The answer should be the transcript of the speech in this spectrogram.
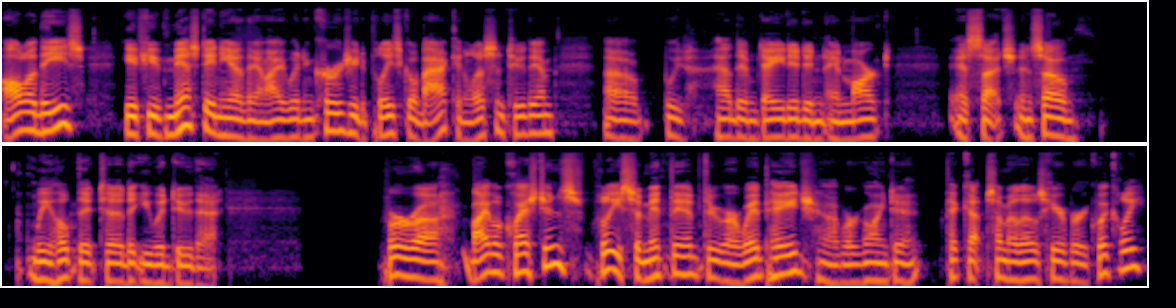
all of these. If you've missed any of them, I would encourage you to please go back and listen to them. We have them dated and, and marked as such, and so we hope that uh, that you would do that. For uh, Bible questions, please submit them through our webpage. Uh, we're going to pick up some of those here very quickly.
